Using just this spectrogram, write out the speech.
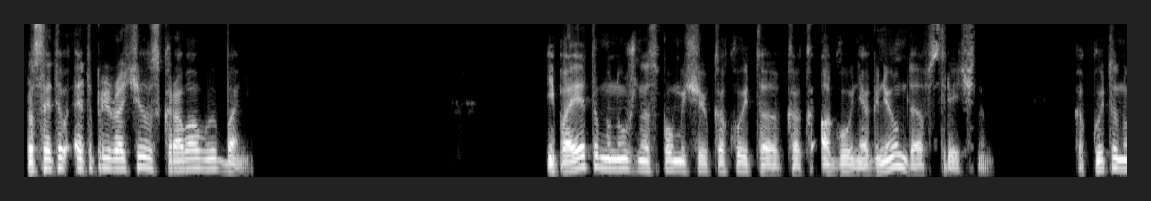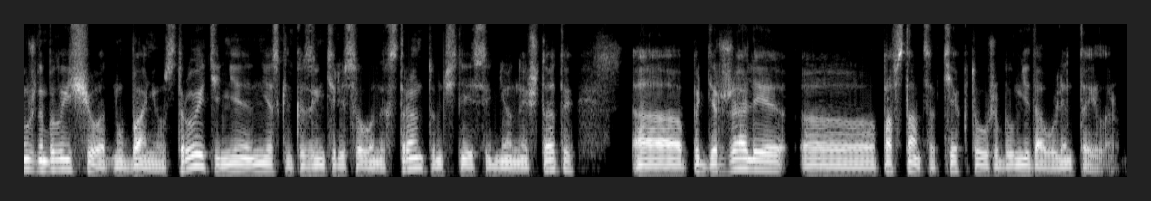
Просто это, это превратилось в кровавую баню. И поэтому нужно с помощью какой-то, как огонь огнем, да, встречным, какую-то нужно было еще одну баню устроить, и не, несколько заинтересованных стран, в том числе и Соединенные Штаты, поддержали э, повстанцев, тех, кто уже был недоволен Тейлором.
